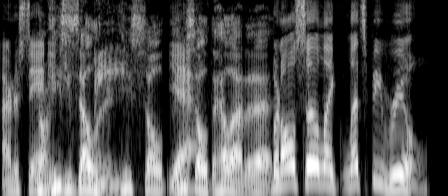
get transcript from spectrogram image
I understand. No, he's selling it. He sold. Yeah. He sold the hell out of that. But also, like, let's be real.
